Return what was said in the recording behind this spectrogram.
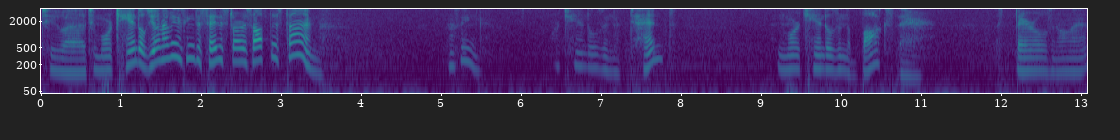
to uh, to more candles. You don't have anything to say to start us off this time? Nothing? More candles in the tent? And more candles in the box there. With barrels and all that.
